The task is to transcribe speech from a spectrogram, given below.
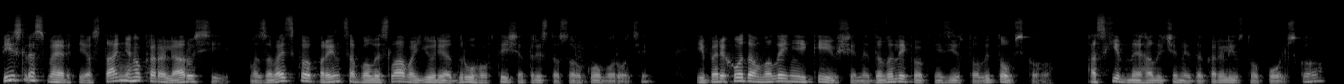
Після смерті останнього короля Русі, мазовецького принца Болеслава Юрія II в 1340 році, і переходом Волині і Київщини до Великого князівства Литовського, а Східної Галичини до Королівства Польського,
